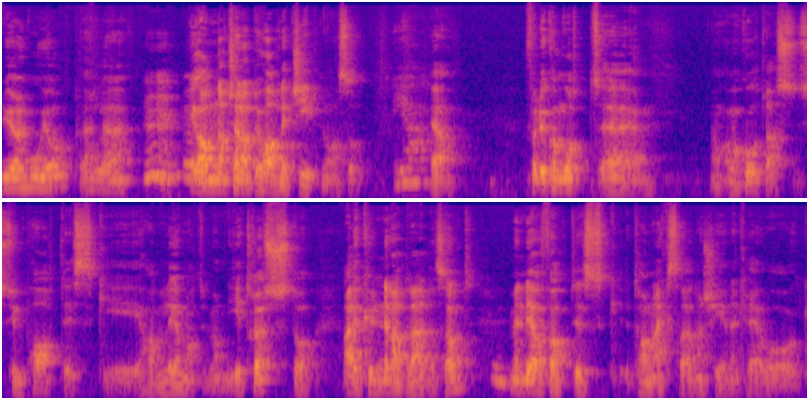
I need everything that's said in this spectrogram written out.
du gjør en god jobb, eller Jeg anerkjenner at du har det litt kjipt nå, altså. Ja. Ja. For du kan godt eh, Man kan godt være sympatisk i handlinger med at man gir trøst og Ja, det kunne vært verre, sant? Men det å faktisk ta den ekstra energien det krever, og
